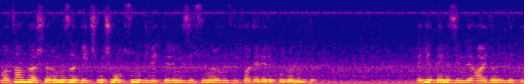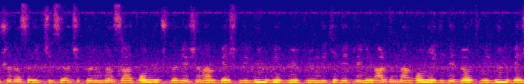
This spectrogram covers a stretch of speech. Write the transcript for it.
Vatandaşlarımıza geçmiş olsun dileklerimizi sunuyoruz ifadeleri kullanıldı. Ege Denizi'nde Aydın ili Kuşadası ilçesi açıklarında saat 13'da yaşanan 5,1 büyüklüğündeki depremin ardından 17'de 4,5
